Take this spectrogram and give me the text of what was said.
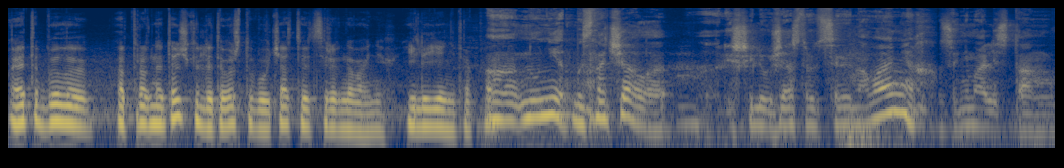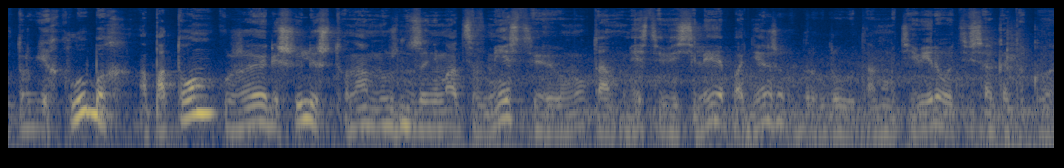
это было отправной точкой для того, чтобы участвовать в соревнованиях? Или я не так понимаю? А, ну нет, мы сначала решили участвовать в соревнованиях, занимались там в других клубах, а потом уже решили, что нам нужно заниматься вместе, ну там вместе веселее, поддерживать друг друга, там мотивировать и всякое такое.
